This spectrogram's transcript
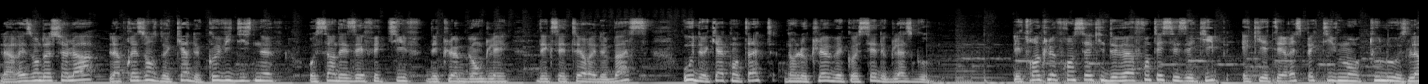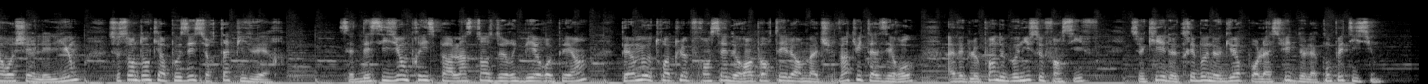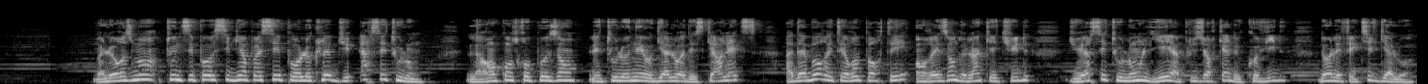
La raison de cela, la présence de cas de Covid-19 au sein des effectifs des clubs anglais d'Exeter et de Bath ou de cas contacts dans le club écossais de Glasgow. Les trois clubs français qui devaient affronter ces équipes et qui étaient respectivement Toulouse, La Rochelle et Lyon se sont donc imposés sur tapis vert. Cette décision prise par l'instance de rugby européen permet aux trois clubs français de remporter leur match 28 à 0 avec le point de bonus offensif, ce qui est de très bon augure pour la suite de la compétition. Malheureusement, tout ne s'est pas aussi bien passé pour le club du RC Toulon. La rencontre opposant les Toulonnais aux Gallois des Scarlets a d'abord été reportée en raison de l'inquiétude du RC Toulon liée à plusieurs cas de Covid dans l'effectif gallois.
